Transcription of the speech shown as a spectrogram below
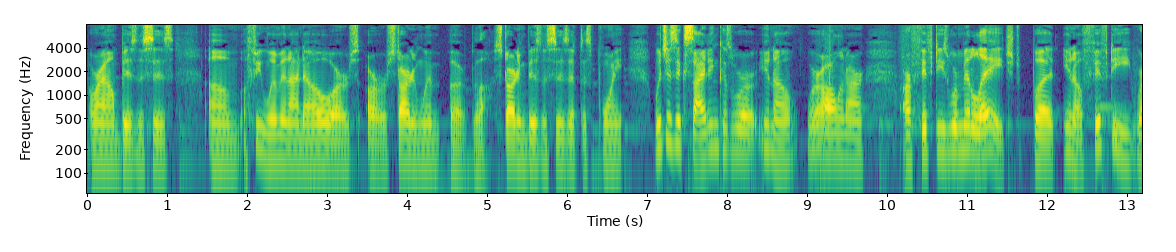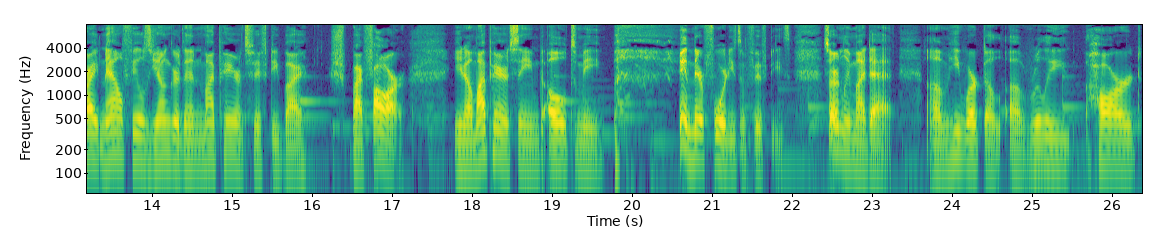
around businesses um, a few women I know are are starting women uh, starting businesses at this point, which is exciting because we're you know we're all in our our fifties. We're middle aged, but you know fifty right now feels younger than my parents' fifty by by far. You know my parents seemed old to me in their forties and fifties. Certainly my dad. Um, he worked a, a really hard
